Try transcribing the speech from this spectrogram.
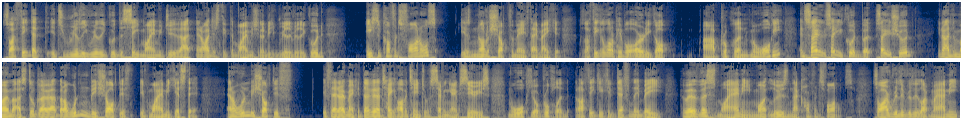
So I think that it's really, really good to see Miami do that. And I just think that Miami's going to be really, really good. Eastern Conference Finals is not a shock for me if they make it because I think a lot of people already got uh, Brooklyn, Milwaukee, and so so you could, but so you should. You know, at the moment, I'd still go out, but I wouldn't be shocked if if Miami gets there, and I wouldn't be shocked if if they don't make it, they're going to take either team to a seven game series, Milwaukee or Brooklyn. And I think it can definitely be whoever versus Miami might lose in that conference finals. So I really, really like Miami.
